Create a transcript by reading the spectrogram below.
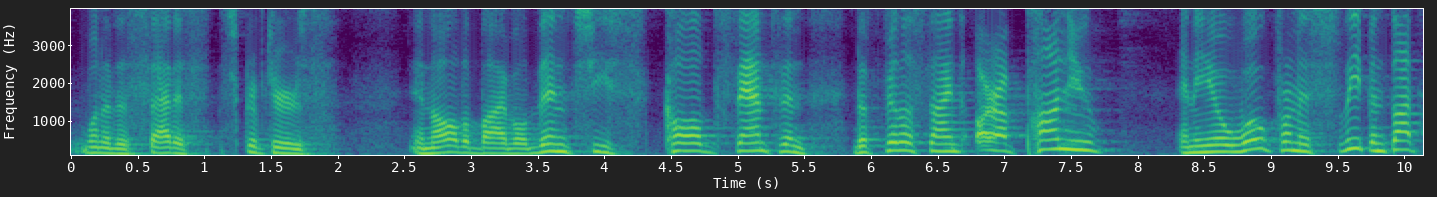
one of the saddest scriptures in all the Bible. Then she called Samson, the Philistines are upon you. And he awoke from his sleep and thought,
